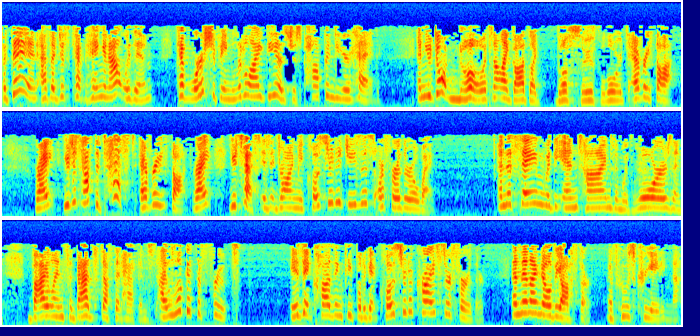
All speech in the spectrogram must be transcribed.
But then, as I just kept hanging out with him, kept worshiping, little ideas just pop into your head, and you don't know. It's not like God's like, "Thus saith the Lord" to every thought, right? You just have to test every thought, right? You test: is it drawing me closer to Jesus or further away? And the same with the end times and with wars and violence and bad stuff that happens. I look at the fruit. Is it causing people to get closer to Christ or further? And then I know the author of who's creating that.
